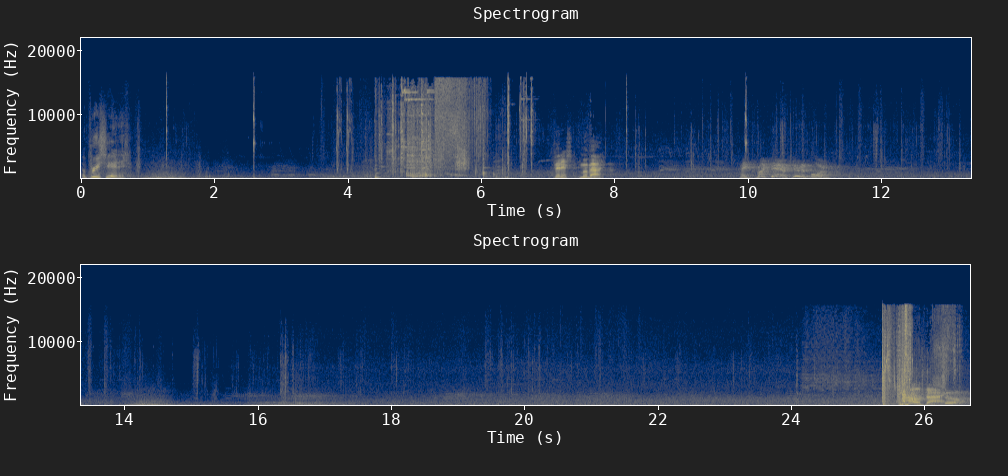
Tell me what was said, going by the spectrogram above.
Appreciate it. Finished. Move out. Hey, right there! Uniform! Bullseye!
